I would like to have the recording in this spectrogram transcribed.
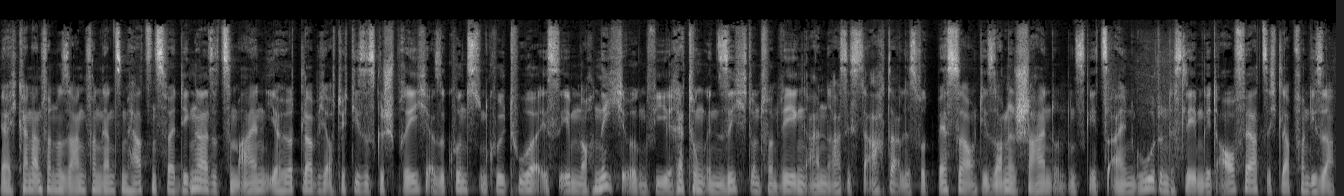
Ja, ich kann einfach nur sagen von ganzem Herzen zwei Dinge. Also zum einen, ihr hört, glaube ich, auch durch dieses Gespräch, also Kunst und Kultur ist eben noch nicht irgendwie Rettung in Sicht und von wegen 31.8. alles wird besser und die Sonne scheint und uns geht's allen gut und das Leben geht aufwärts. Ich glaube, von dieser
